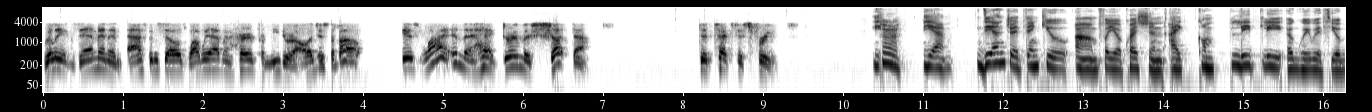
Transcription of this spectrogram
really examine and ask themselves why we haven't heard from meteorologists about is why in the heck during the shutdowns did Texas freeze? Yeah. DeAndre, thank you um, for your question. I completely agree with you.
